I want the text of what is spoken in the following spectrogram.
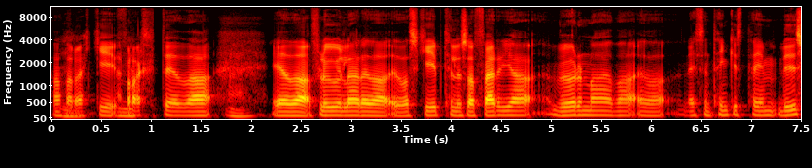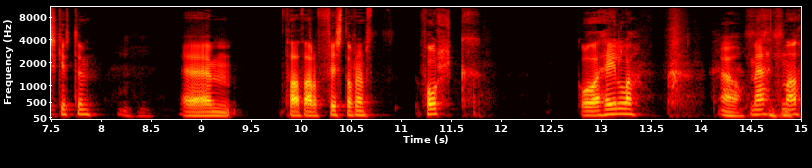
það Mm, þarf ekki einmitt. frakt eða, eða flugulegar eða, eða skip til þess að ferja vöruna eða, eða neitt sem tengist þeim viðskiptum Mhm. um, það þarf fyrst og fremst fólk góða heila, metnað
